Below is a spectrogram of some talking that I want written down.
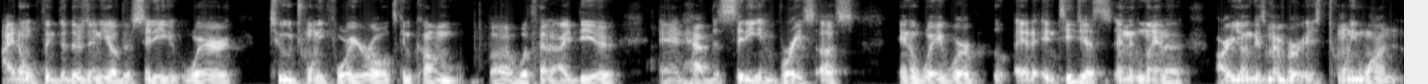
I don't think that there's any other city where two 24 year olds can come uh, with an idea and have the city embrace us in a way where at, in TGS in Atlanta, our youngest member is 21,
